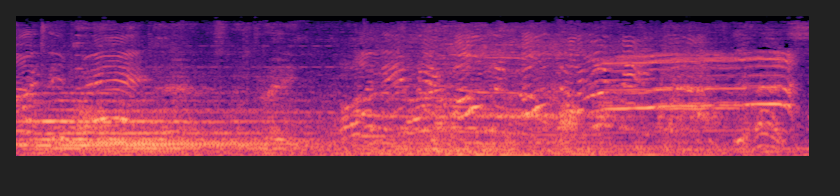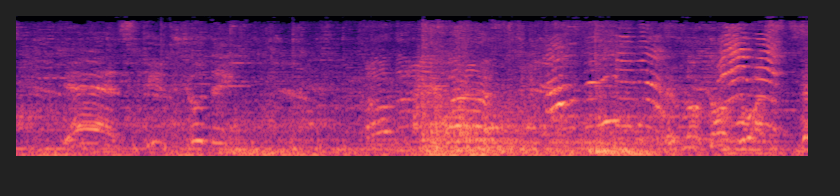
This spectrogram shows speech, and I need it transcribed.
Hadi be. Train. Hadi be, kaldır, kaldır. Yes, yes, keep shooting. They blocked onto us.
